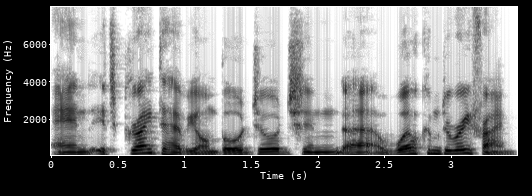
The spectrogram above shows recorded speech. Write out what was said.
And it's great to have you on board, George, and uh, welcome to Reframe.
